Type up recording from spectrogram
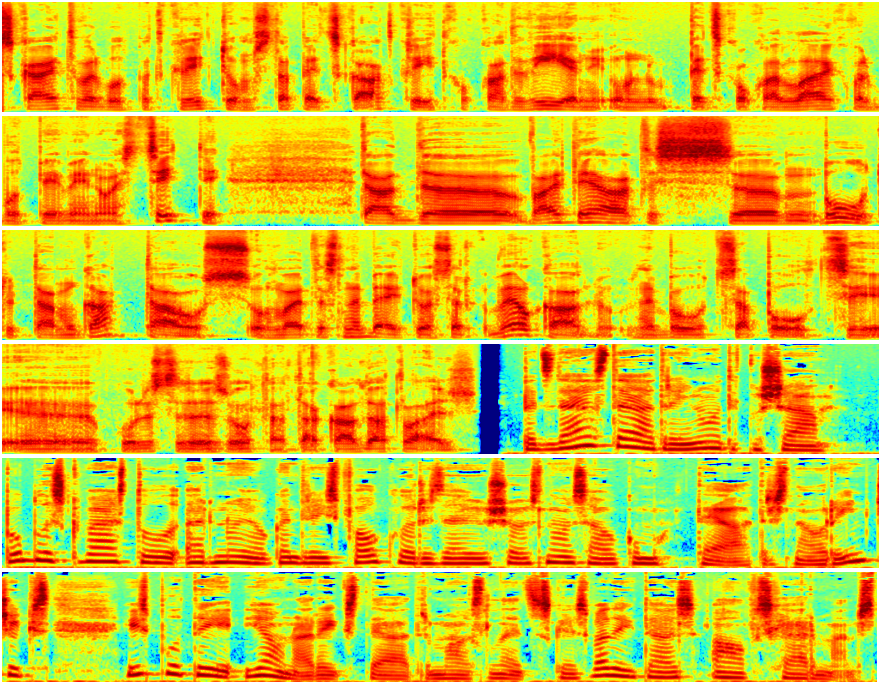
skaita varbūt pat kritums, tāpēc ka atkrīt kaut kāda viena un pēc kaut kāda laika varbūt pievienojas citi. Tad uh, vai teātris um, būtu tam gatavs, un vai tas nebeigtos ar vēl kādu nebūtu sapulci, uh, kuras rezultātā kādu atlaiž? Pēc dēls teātrī notikušā publiska vēstule ar nu jau gandrīz folklorizējušos nosaukumu Teātris nav Rimčiks izplatīja jaunā Rīgas teātra mākslinieckais vadītājs Alfs Hermans.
